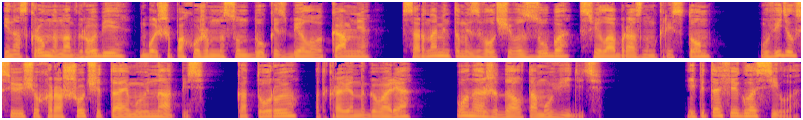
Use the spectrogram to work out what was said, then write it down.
и на скромном надгробии, больше похожем на сундук из белого камня, с орнаментом из волчьего зуба, с вилообразным крестом, увидел все еще хорошо читаемую надпись, которую, откровенно говоря, он и ожидал там увидеть. Эпитафия гласила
